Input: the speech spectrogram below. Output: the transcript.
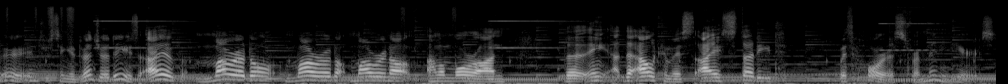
Very interesting adventure these. I have Maradon, Maradon, Maradon, I'm a moron the, the alchemist I studied with Horus for many years.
